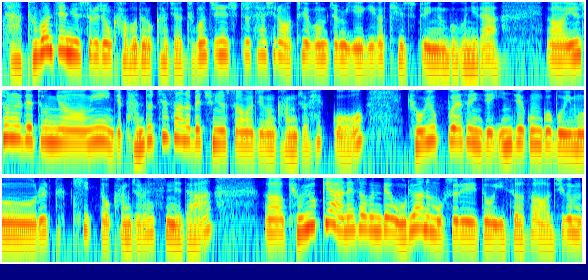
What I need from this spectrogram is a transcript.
자, 두 번째 뉴스로 좀 가보도록 하죠. 두 번째 뉴스도 사실은 어떻게 보면 좀 얘기가 길 수도 있는 부분이라, 어, 윤석열 대통령이 이제 반도체 산업의 중요성을 지금 강조했고, 교육부에서 이제 인재 공급 의무를 특히 또 강조를 했습니다. 어, 교육계 안에서 근데 우려하는 목소리도 있어서 지금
